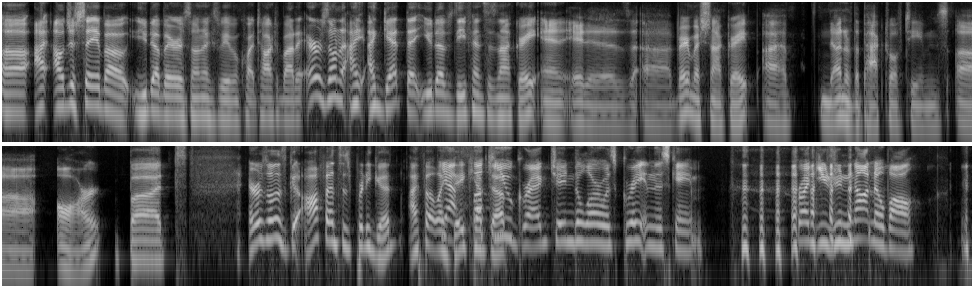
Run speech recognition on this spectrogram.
uh, I, I'll just say about UW Arizona because we haven't quite talked about it. Arizona, I, I get that UW's defense is not great, and it is uh, very much not great. Uh, none of the Pac-12 teams uh, are, but Arizona's good offense is pretty good. I felt like yeah, they fuck kept up. you, Greg. Jayden de Laura was great in this game. Greg, you do not know ball.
